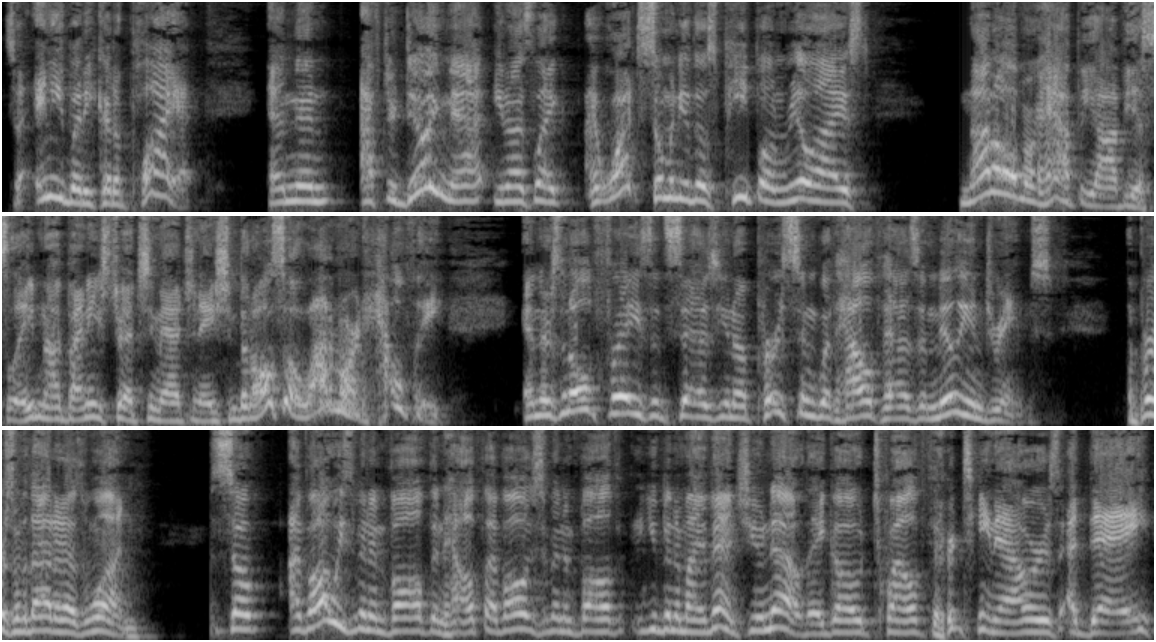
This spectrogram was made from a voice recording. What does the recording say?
So anybody could apply it. And then after doing that, you know, I was like, I watched so many of those people and realized not all of them are happy, obviously, not by any stretch of imagination, but also a lot of them aren't healthy. And there's an old phrase that says, you know, a person with health has a million dreams. A person without it has one. So I've always been involved in health. I've always been involved. You've been to my events, you know, they go 12, 13 hours a day.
